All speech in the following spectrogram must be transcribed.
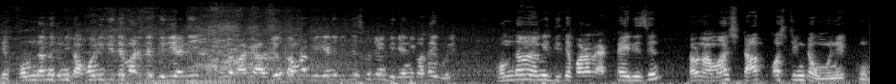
যে কম দামে তুমি তখনই দিতে পারবে বিরিয়ানি কিংবা বাকি আর যেহেতু আমরা বিরিয়ানি বিজনেস করছি আমি বিরিয়ানি কথাই বলি। কম দামে আমি দিতে পারার একটাই রিজন কারণ আমার স্টাফ কস্টিংটা অনেক কম।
